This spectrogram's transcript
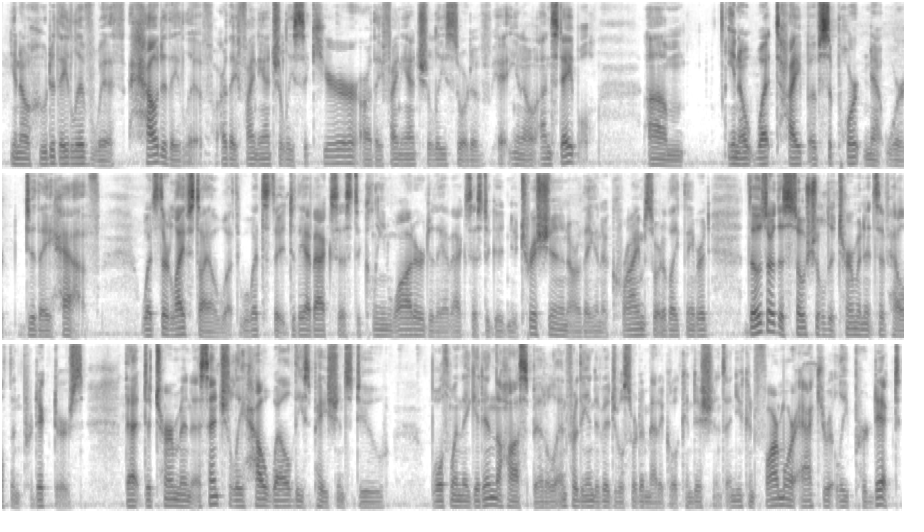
You know, who do they live with? How do they live? Are they financially secure? Are they financially sort of, eh, you know, unstable? Um, you know, what type of support network do they have? What's their lifestyle with? What's the, do they have access to clean water? Do they have access to good nutrition? Are they in a crime sort of like neighborhood? Those are the social determinants of health and predictors that determine essentially how well these patients do both when they get in the hospital and for the individual sort of medical conditions. And you can far more accurately predict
